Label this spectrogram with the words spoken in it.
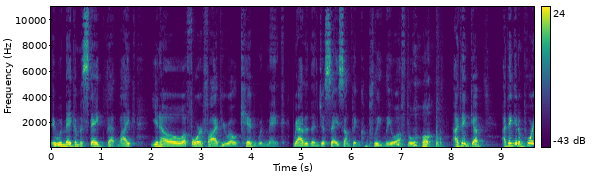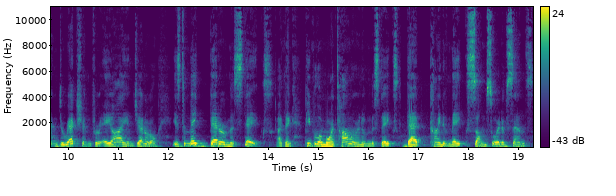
it would make a mistake that like you know a four or five year old kid would make rather than just say something completely off the wall i think uh, I think an important direction for AI in general is to make better mistakes. I think people are more tolerant of mistakes that kind of make some sort of sense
